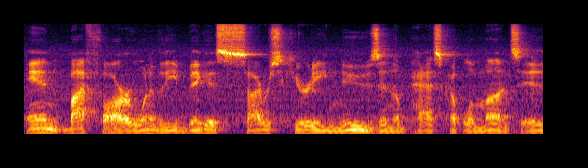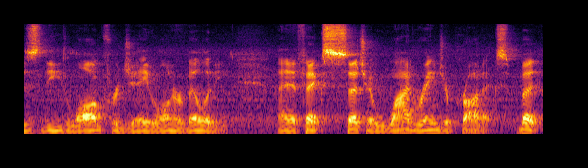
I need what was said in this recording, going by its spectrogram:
And by far, one of the biggest cybersecurity news in the past couple of months is the Log4j vulnerability. It affects such a wide range of products. But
